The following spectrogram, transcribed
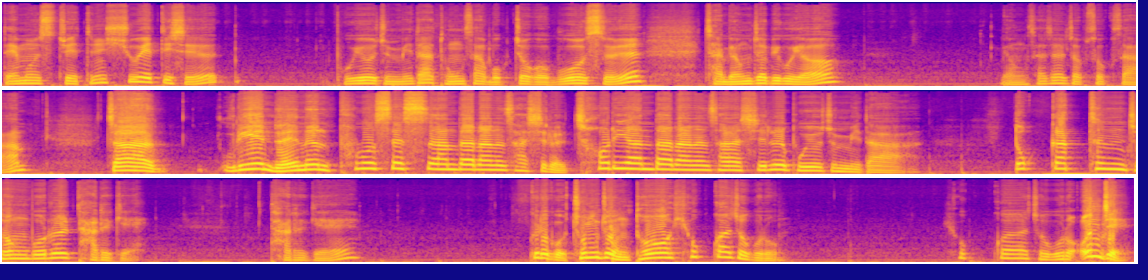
demonstrate는 show의 뜻을 보여줍니다. 동사, 목적어, 무엇을. 자, 명접이고요. 명사절 접속사. 자, 우리의 뇌는 프로세스 한다라는 사실을, 처리한다라는 사실을 보여줍니다. 똑같은 정보를 다르게, 다르게, 그리고 종종 더 효과적으로, 효과적으로, 언제?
